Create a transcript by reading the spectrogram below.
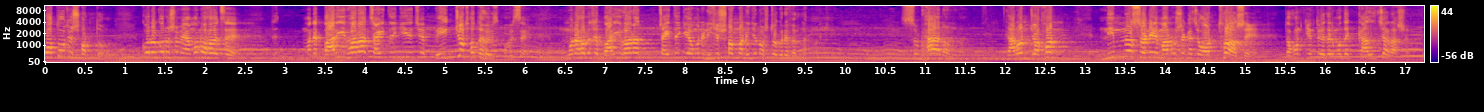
কত যে শর্ত কোনো কোনো সময় এমনও হয়েছে মানে বাড়ি ভাড়া চাইতে গিয়ে যে বেইজ্জত হতে হয়েছে- মনে হলো যে বাড়ি ভাড়া চাইতে গিয়ে মানে নিজের সম্মান নিজে নষ্ট করে ফেললাম আর কারণ যখন নিম্ন শ্রেণির মানুষের কাছে অর্থ আসে, তখন কিন্তু এদের মধ্যে কালচার আসে না।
